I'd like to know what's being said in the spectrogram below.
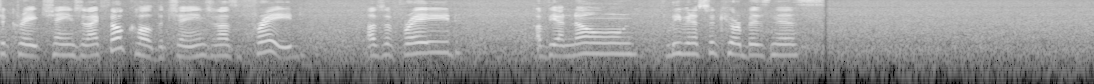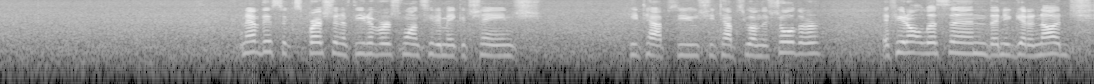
to create change. And I felt called to change and I was afraid. I was afraid of the unknown, leaving a secure business. And I have this expression, if the universe wants you to make a change, he taps you, she taps you on the shoulder, if you don't listen, then you get a nudge.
